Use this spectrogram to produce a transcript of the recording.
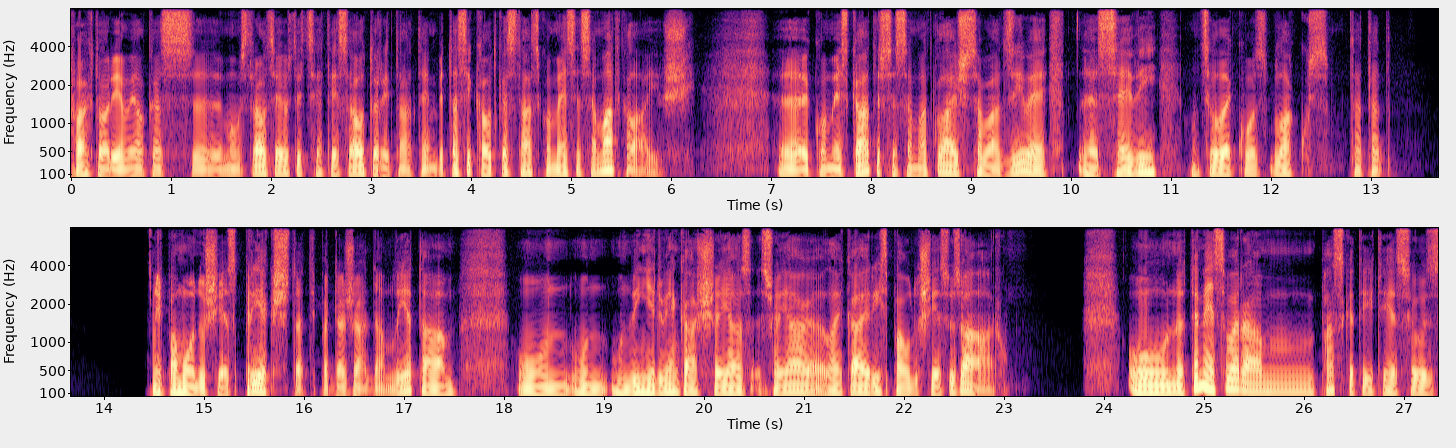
faktoriem, vēl, kas mums traucē uzticēties autoritātēm, bet tas ir kaut kas tāds, ko mēs esam atklājuši. Ko mēs katrs esam atklājuši savā dzīvē, sevi un cilvēkos blakus. Tātad ir pamodušies priekšstati par dažādām lietām, un, un, un viņi ir vienkārši šajā, šajā laikā izpaudušies uz āru. Un te mēs varam paskatīties uz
